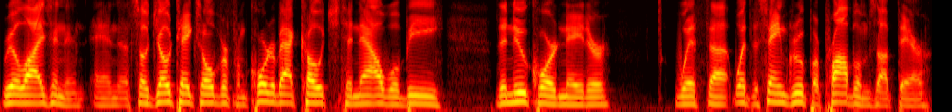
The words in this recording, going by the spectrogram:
realizing. And, and uh, so Joe takes over from quarterback coach to now will be the new coordinator with, uh, with the same group of problems up there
